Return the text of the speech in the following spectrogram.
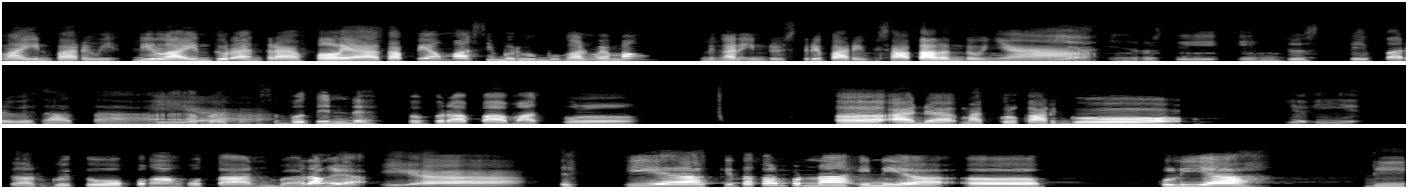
lain pariwi di lain tour and travel ya, tapi yang masih berhubungan memang dengan industri pariwisata tentunya. Iya, industri industri pariwisata. Apa tuh? Iya. Sebutin deh beberapa matkul. Eee, ada matkul kargo. Yoi, kargo itu pengangkutan barang ya? Iya. Eh, iya, kita kan pernah ini ya, eee, kuliah di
